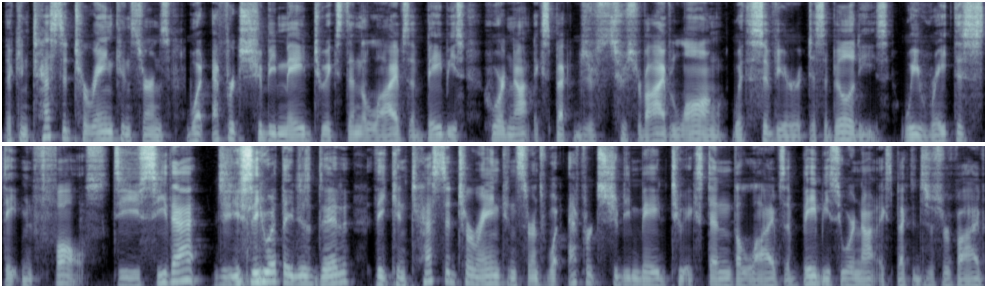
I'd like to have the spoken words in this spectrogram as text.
The contested terrain concerns what efforts should be made to extend the lives of babies who are not expected to survive long with severe disabilities. We rate this statement false. Do you see that? Did you see what they just did? The contested terrain concerns what efforts should be made to extend the lives of babies who are not expected to survive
